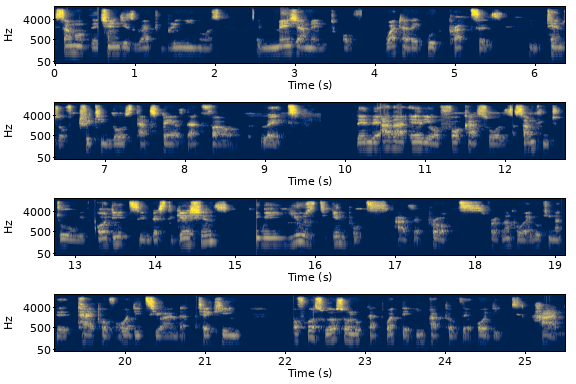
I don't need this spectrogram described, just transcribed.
Some of the changes we had to bring in was a measurement of what are the good practices in terms of treating those taxpayers that file late. Then the other area of focus was something to do with audits, investigations. We used inputs as a props. For example, we're looking at the type of audits you're undertaking. Of course, we also looked at what the impact of the audit had,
